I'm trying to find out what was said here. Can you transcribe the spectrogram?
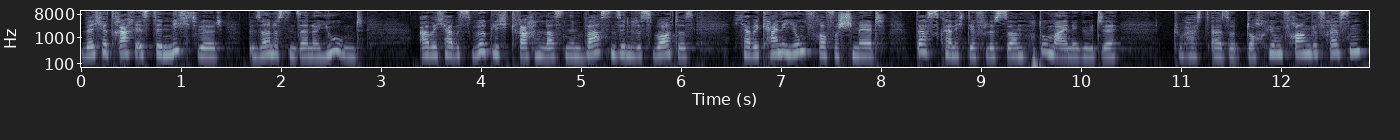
Welcher Drache ist denn nicht wild, besonders in seiner Jugend? Aber ich habe es wirklich krachen lassen, im wahrsten Sinne des Wortes. Ich habe keine Jungfrau verschmäht. Das kann ich dir flüstern, du meine Güte. Du hast also doch Jungfrauen gefressen?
